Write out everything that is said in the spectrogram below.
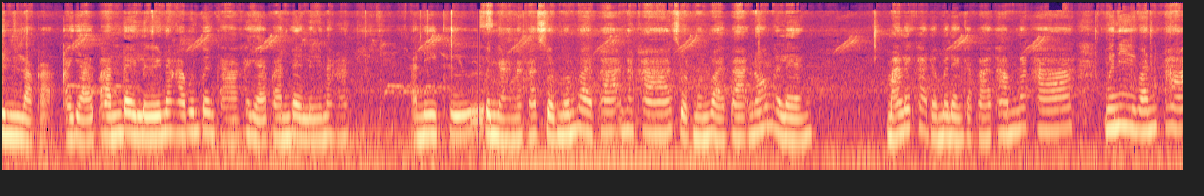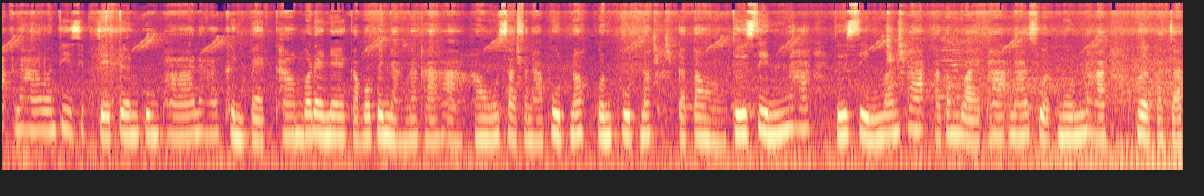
ินหลักอะขยายพันธุ์ได้เลยนะคะ เพื่อนๆขาขยายพันธุ์ได้เลยนะคะ อันนี้คือเป็นอย่างนะคะสวดมนต์ไหว้พระนะคะสวดมนต์ไหว้พระน้องแมลงมาเลยค่ะเดี๋ยวแมาแดงกับพาทำนะคะเมื่อนี้วันพระนะคะ วันที่ 17 เดือนกุมภานะคะ ขึ้น8ค่ำบ่ได้แน่กับว่าเป็นอย่างนะคะอ่าเฮาศาสนาพุทธเนาะคนพุทธเนาะก็ต้องถือศีลนะคะถือศีลวันพระก็ต้องไหว้พระนะะสวดมนต์นะคะ เพื่อกระจัด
